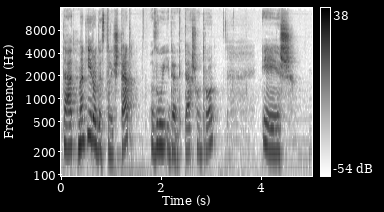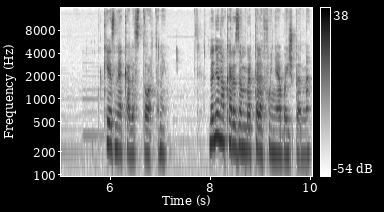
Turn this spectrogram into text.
Tehát megírod ezt a listát az új identitásodról, és kéznél kell ezt tartani. Legyen akár az ember telefonjába is benne,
